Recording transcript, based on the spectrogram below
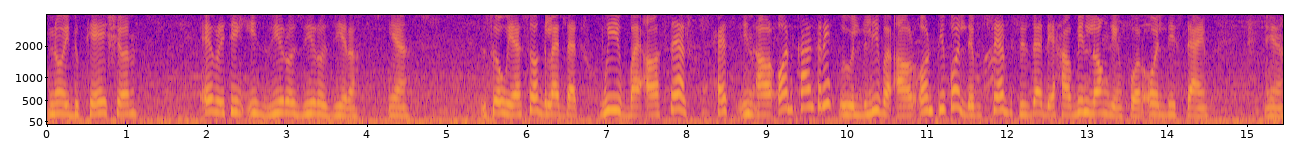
no education. Everything is zero, zero, zero. Yeah. So we are so glad that we by ourselves, has in our own country, we will deliver our own people the services that they have been longing for all this time. Yeah.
